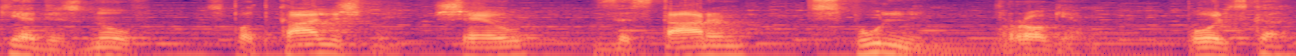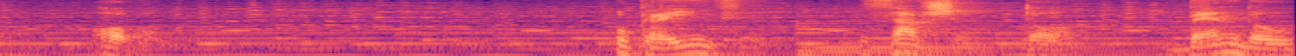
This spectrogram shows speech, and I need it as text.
Kiedy znów spotkaliśmy się ze starym wspólnym wrogiem, Polska obok. Ukraińcy zawsze to będą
